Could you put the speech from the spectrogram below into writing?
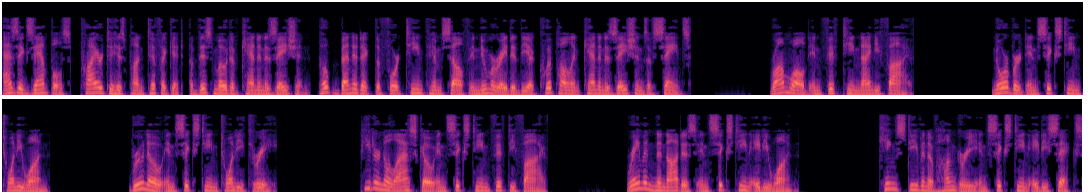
As examples, prior to his pontificate, of this mode of canonization, Pope Benedict XIV himself enumerated the equipollent canonizations of saints. Romuald in 1595 Norbert in 1621 Bruno in 1623 Peter Nolasco in 1655 Raymond Nonatus in 1681 King Stephen of Hungary in 1686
